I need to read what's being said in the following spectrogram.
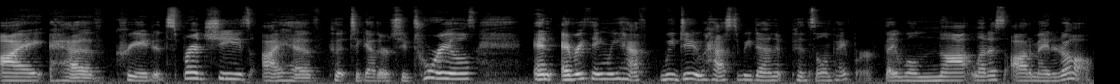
I have created spreadsheets. I have put together tutorials and everything we have we do has to be done at pencil and paper. They will not let us automate at all.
